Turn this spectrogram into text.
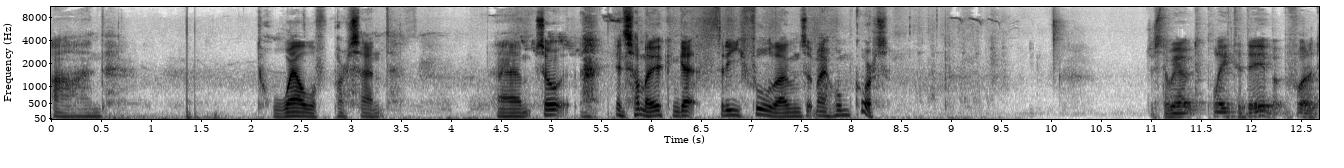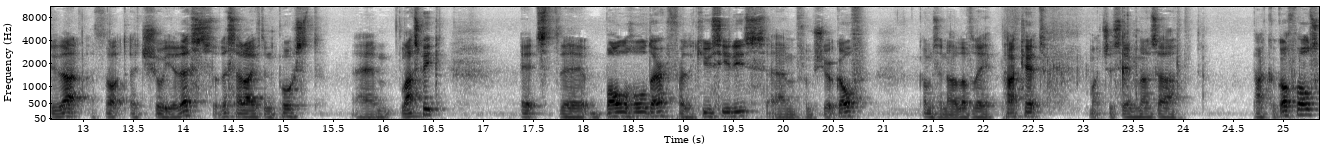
and 12%. Um, so in summary, I can get three full rounds at my home course just a way out to play today but before I do that I thought I'd show you this so this arrived in post um, last week. It's the ball holder for the Q series um, from Stewart Golf comes in a lovely packet much the same as a pack of golf balls.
